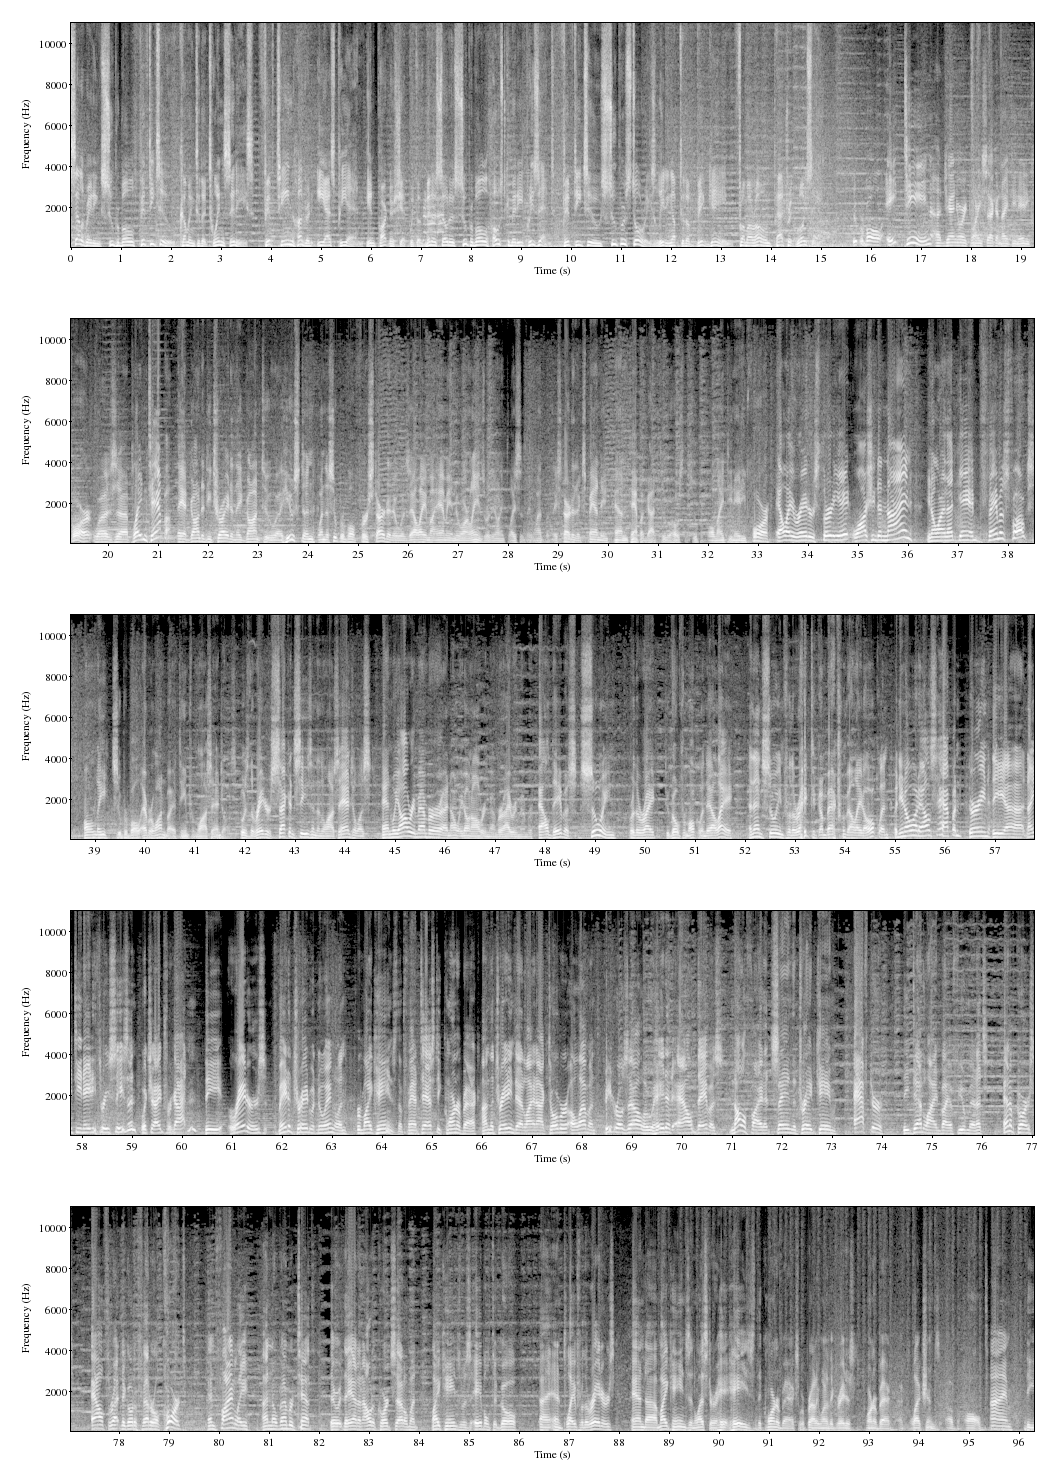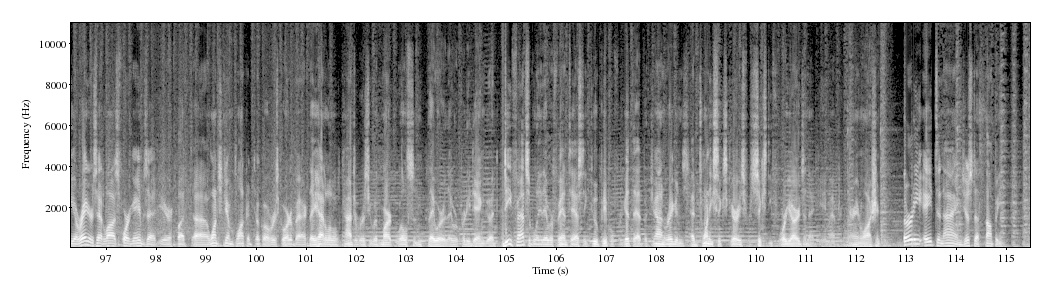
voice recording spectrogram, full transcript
celebrating Super Bowl 52 coming to the Twin Cities. 1500 ESPN in partnership with the Minnesota Super Bowl Host Committee present 52 super stories leading up to the big game from our own Patrick Reusse. Super Bowl 18, uh, January 22nd, 1984, was uh, played in Tampa. They had gone to Detroit and they'd gone to uh, Houston. When the Super Bowl first started, it was LA, Miami, and New Orleans were the only places they went, but they started expanding and Tampa got to host the Super Bowl 1984. LA Raiders 38, Washington 9. You know why that game famous, folks? Only Super Bowl ever won by a team from Los Angeles. It was the Raiders' second season in Los Angeles, and we all remember, uh, I know we don't all remember, I remember, Al Davis suing for the right to go from Oakland to LA and then suing for the right to come back from LA to Oakland. But you know what else happened during the uh, 1983 season, which I'd forgotten? The Raiders made a trade with New England for Mike Haynes, the fantastic cornerback, on the trading deadline, October 11th. Pete Rozelle, who hated Al Davis, nullified it, saying the trade came after the deadline by a few minutes. And of course, Al threatened to go to federal court. And finally, on November 10th, there, they had an out of court settlement. Mike Haynes was able to go uh, and play for the Raiders. And uh, Mike Haynes and Lester Hayes, the cornerbacks, were probably one of the greatest cornerback uh, collections of all time. The uh, Raiders had lost four games that year, but uh, once Jim Plunkett took over as quarterback, they had a little controversy with Marc Wilson. They were they were pretty dang good. Defensively, they were fantastic too. People forget that, but John Riggins had 26 carries for 64 yards in that game after carrying Washington. 38 to 9, just a thumping.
